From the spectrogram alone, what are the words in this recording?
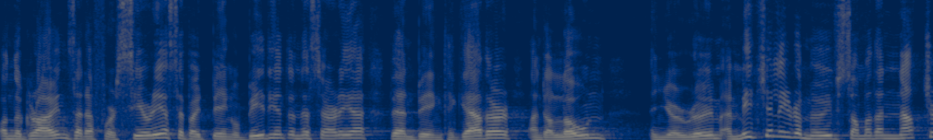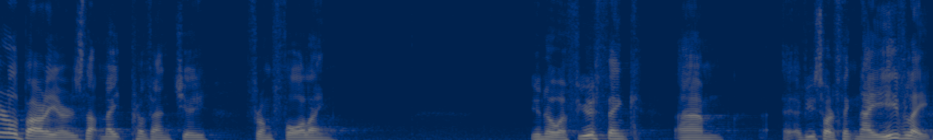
On the grounds that if we're serious about being obedient in this area, then being together and alone in your room immediately removes some of the natural barriers that might prevent you from falling. You know, if you think, um, if you sort of think naively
